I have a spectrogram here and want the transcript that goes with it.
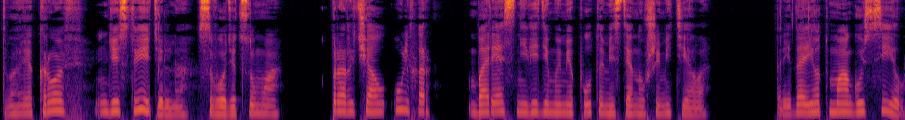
Твоя кровь действительно сводит с ума, прорычал Ульхар, борясь с невидимыми путами, стянувшими тело. Придает магу сил,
